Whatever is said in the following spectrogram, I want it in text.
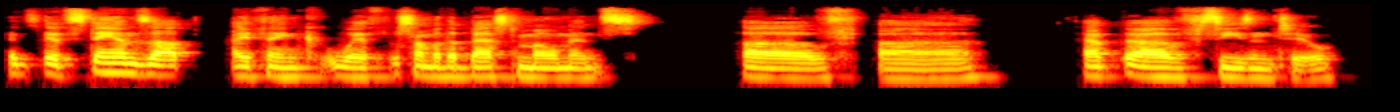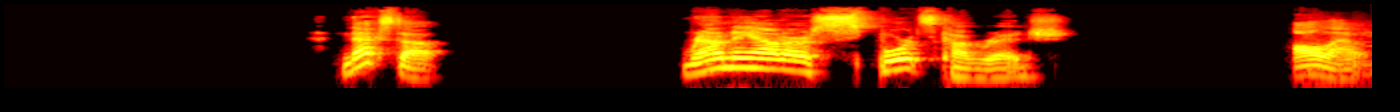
It it stands up, I think, with some of the best moments of uh of season two. Next up, rounding out our sports coverage, All Out.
